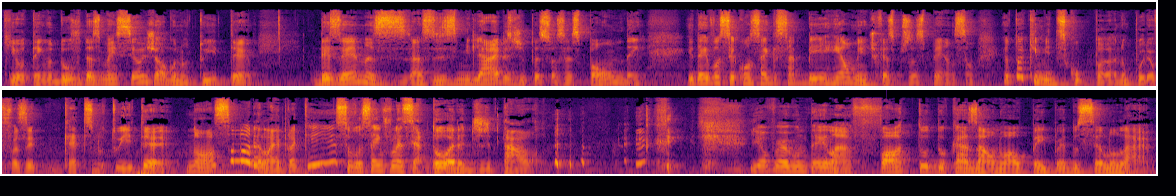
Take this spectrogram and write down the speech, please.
que eu tenho dúvidas, mas se eu jogo no Twitter, dezenas, às vezes milhares de pessoas respondem e daí você consegue saber realmente o que as pessoas pensam. Eu tô aqui me desculpando por eu fazer enquetes no Twitter. Nossa, Lorelai, pra que isso? Você é influenciadora digital. e eu perguntei lá, foto do casal no wallpaper do celular.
